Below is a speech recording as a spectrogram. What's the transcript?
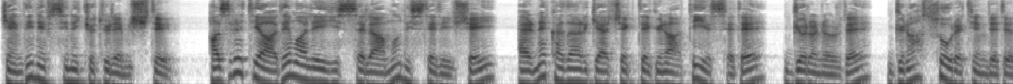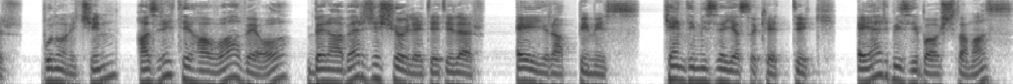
kendi nefsini kötülemişti. Hazreti Adem aleyhisselamın istediği şey her ne kadar gerçekte günah değilse de görünürde günah suretindedir. Bunun için Hazreti Havva ve o beraberce şöyle dediler. Ey Rabbimiz! Kendimize yazık ettik. Eğer bizi bağışlamaz,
